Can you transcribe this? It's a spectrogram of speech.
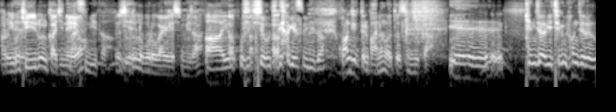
바로 이번 네. 주 1월까지네요. 맞습니다. 그래서 예. 서둘러 보러 가야겠습니다. 아, 예, 오십시오. 기대하겠습니다. 관객들 반응 어떻습니까? 예, 굉장히 지금 현재는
